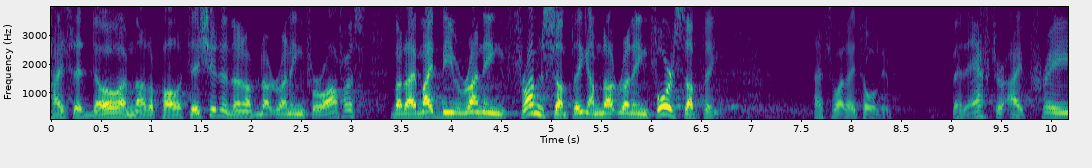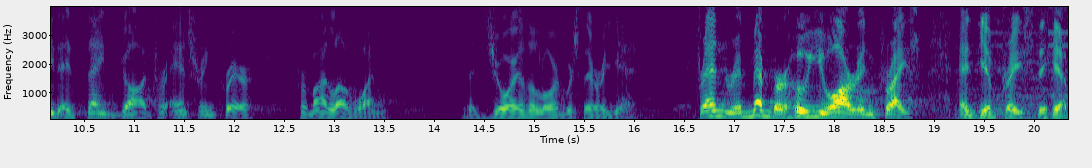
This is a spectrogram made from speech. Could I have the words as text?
I said, No, I'm not a politician and I'm not running for office, but I might be running from something. I'm not running for something. That's what I told him. But after I prayed and thanked God for answering prayer for my loved one, the joy of the Lord was there again. Friend, remember who you are in Christ and give praise to Him.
